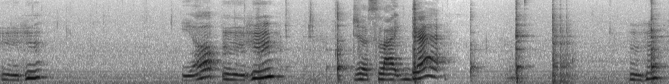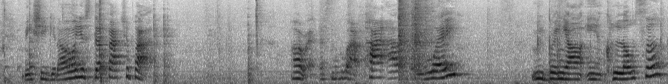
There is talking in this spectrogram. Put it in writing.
Mm-hmm. Yup, mm-hmm. Just like that. Mm-hmm. Make sure you get all your stuff out your pot. All right, let's move our pot out of the way. Let me bring y'all in closer.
